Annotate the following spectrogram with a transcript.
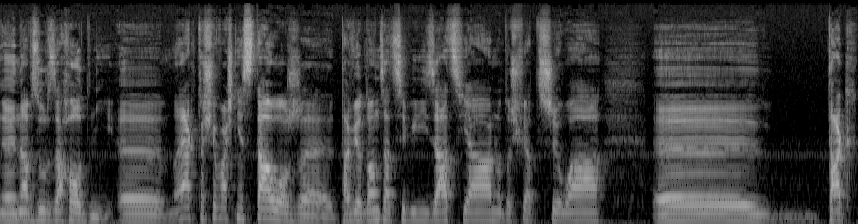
e, na wzór zachodni. E, No jak to się właśnie stało, że ta wiodąca cywilizacja no, doświadczyła e, tak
